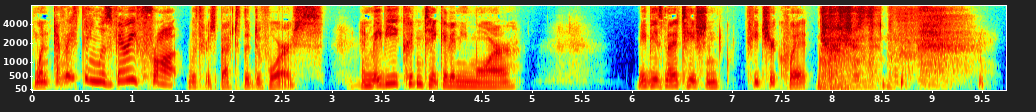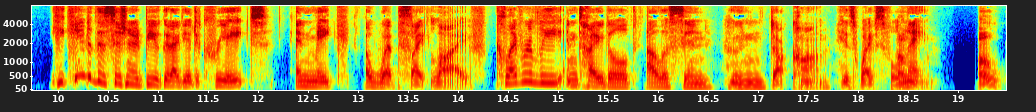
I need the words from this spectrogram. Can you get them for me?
when everything was very fraught with respect to the divorce, mm. and maybe he couldn't take it anymore, maybe his meditation teacher quit. he came to the decision it would be a good idea to create and make a website live, cleverly entitled AllisonHuynh.com, his wife's full oh. name. Oh.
